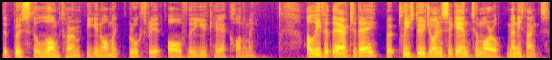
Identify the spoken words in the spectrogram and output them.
that boosts the long term economic growth rate of the UK economy. I'll leave it there today, but please do join us again tomorrow. Many thanks.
